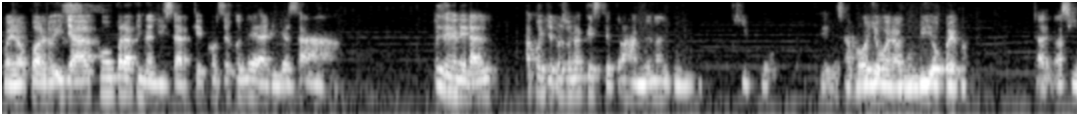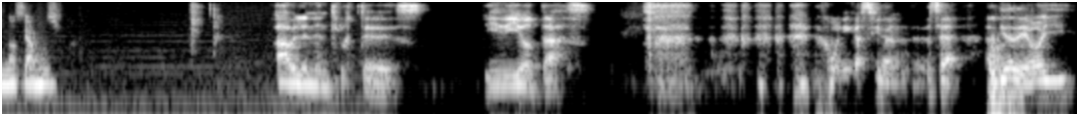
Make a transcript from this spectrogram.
Bueno, Pablo, y ya como para finalizar, ¿qué consejos le darías a, pues en general, a cualquier persona que esté trabajando en algún equipo de desarrollo o en algún videojuego, así no sea músico? Hablen entre ustedes, idiotas. Comunicación, o sea, al día de hoy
